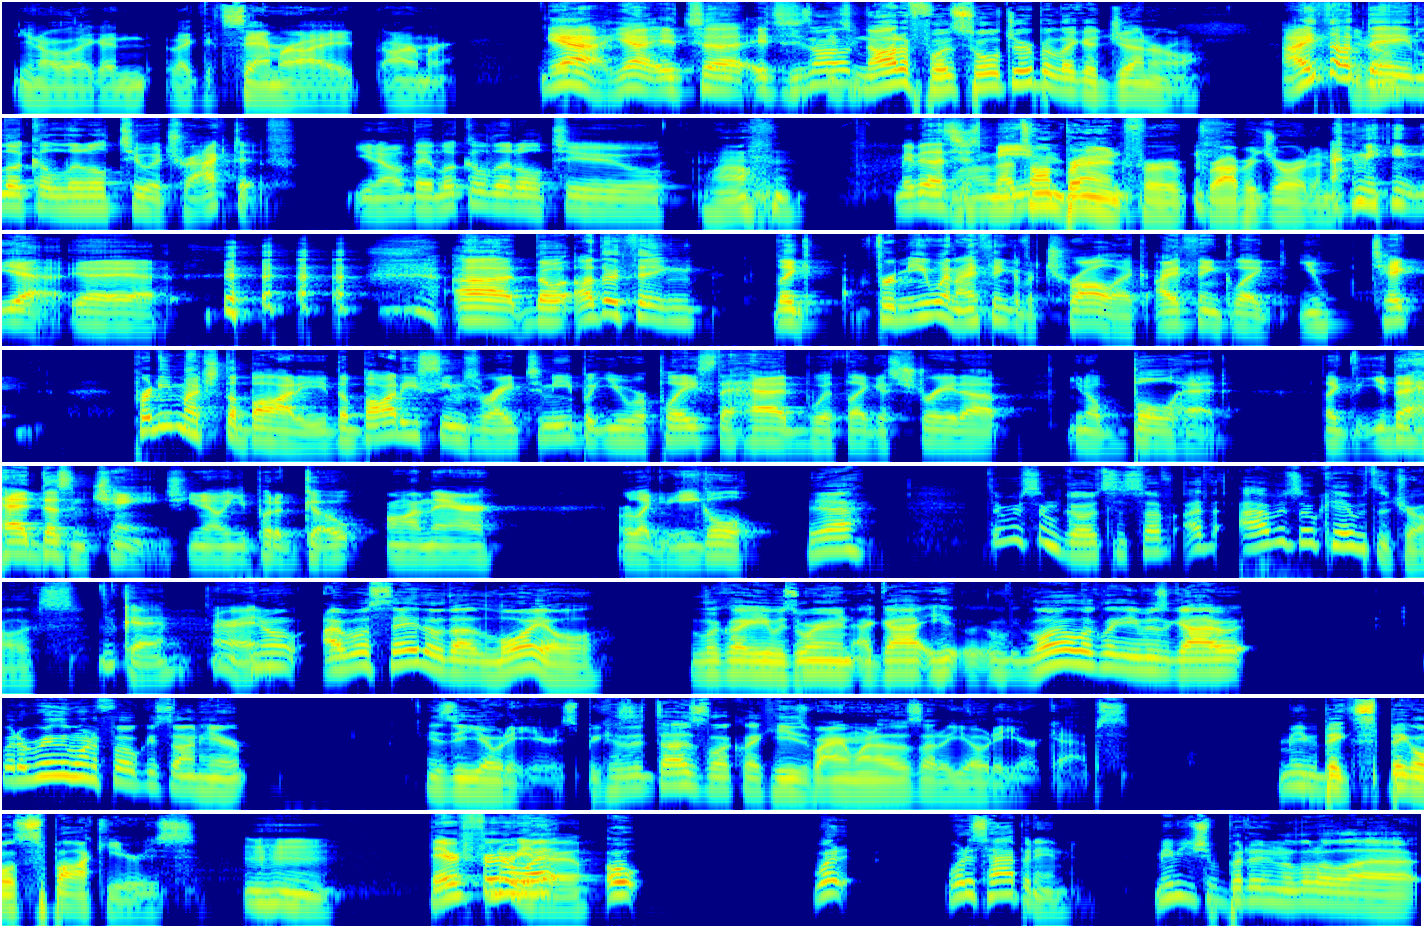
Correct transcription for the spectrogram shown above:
you know like a like a samurai armor. Yeah, yeah. It's uh, it's, He's not it's not a foot soldier, but like a general. I thought you know? they look a little too attractive. You know, they look a little too. Well, Maybe that's just well, me. that's on brand for Robert Jordan. I mean, yeah, yeah, yeah. uh, the other thing, like for me, when I think of a Trolloc, I think like you take pretty much the body. The body seems right to me, but you replace the head with like a straight up, you know, bull head. Like the, the head doesn't change. You know, you put a goat on there, or like an eagle. Yeah, there were some goats and stuff. I I was okay with the Trollocs. Okay, all right. You know, I will say though that Loial looked like he was wearing a guy. He, Loial looked like he was a guy. What I really want to focus on here is the Yoda ears because it does look like he's wearing one of those little Yoda ear caps, maybe big, big old Spock ears. mm-hmm. They're You know furry though. Oh, what what is happening? Maybe you should put in a little uh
